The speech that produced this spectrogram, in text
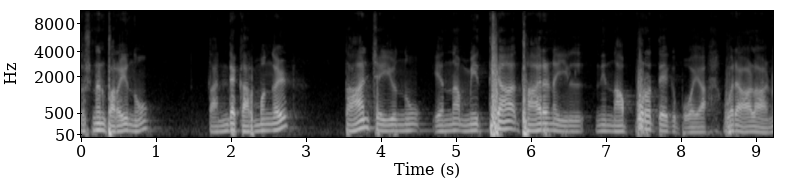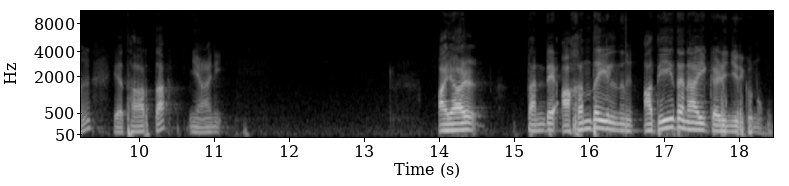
കൃഷ്ണൻ പറയുന്നു തന്റെ കർമ്മങ്ങൾ താൻ ചെയ്യുന്നു എന്ന മിഥ്യാധാരണയിൽ നിന്നപ്പുറത്തേക്ക് പോയ ഒരാളാണ് യഥാർത്ഥ ജ്ഞാനി. അയാൾ തന്റെ അഹന്തയിൽ നിന്ന് അതീതനായി കഴിഞ്ഞിരിക്കുന്നു.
